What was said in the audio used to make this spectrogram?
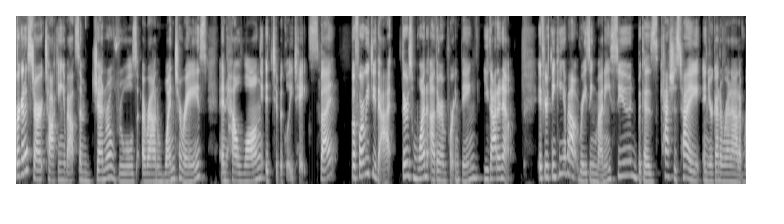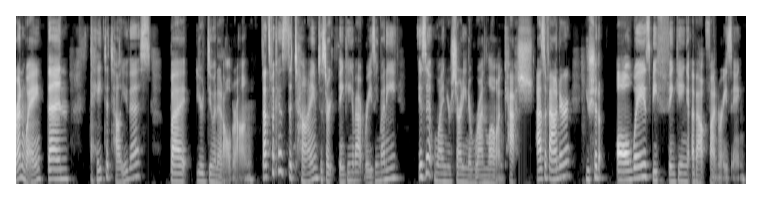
we're going to start talking about some general rules around when to raise and how long it typically takes. But before we do that, there's one other important thing you got to know. If you're thinking about raising money soon because cash is tight and you're going to run out of runway, then I hate to tell you this, but you're doing it all wrong. That's because the time to start thinking about raising money isn't when you're starting to run low on cash. As a founder, you should always be thinking about fundraising.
